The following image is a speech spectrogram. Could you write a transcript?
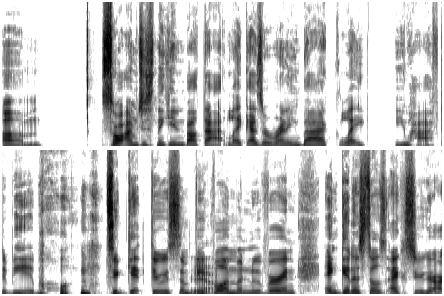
Um, so I'm just thinking about that, like as a running back, like you have to be able to get through some Yeah. people and maneuver and and get us those extra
